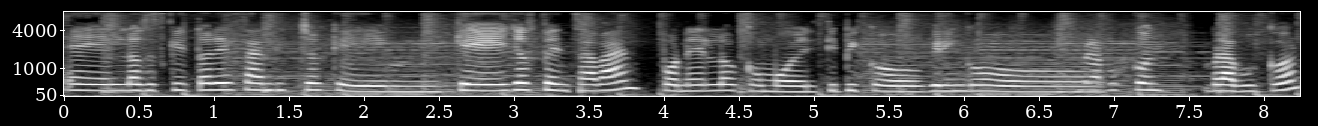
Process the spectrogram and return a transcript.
eh, los escritores han dicho que, mm, que, ellos pensaban ponerlo como el típico gringo bravucón. bravucón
